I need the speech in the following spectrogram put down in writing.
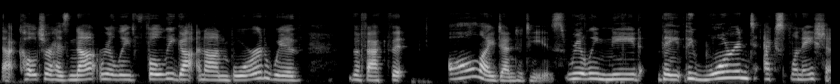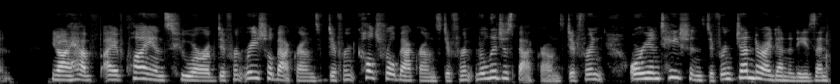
That culture has not really fully gotten on board with the fact that all identities really need they they warrant explanation. You know, I have I have clients who are of different racial backgrounds, different cultural backgrounds, different religious backgrounds, different orientations, different gender identities and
